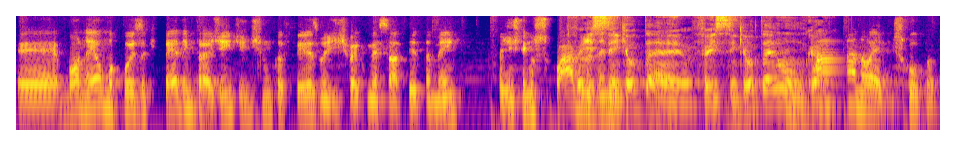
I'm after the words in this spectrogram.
é, boné é uma coisa que pedem pra gente, a gente nunca fez, mas a gente vai começar a ter também. A gente tem os quadros. Fez sim que eu tenho, fez sim que eu tenho um, cara. Ah, não é, desculpa.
